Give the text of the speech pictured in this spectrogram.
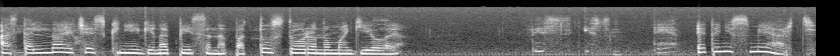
Остальная часть книги написана по ту сторону могилы. Это не смерть.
